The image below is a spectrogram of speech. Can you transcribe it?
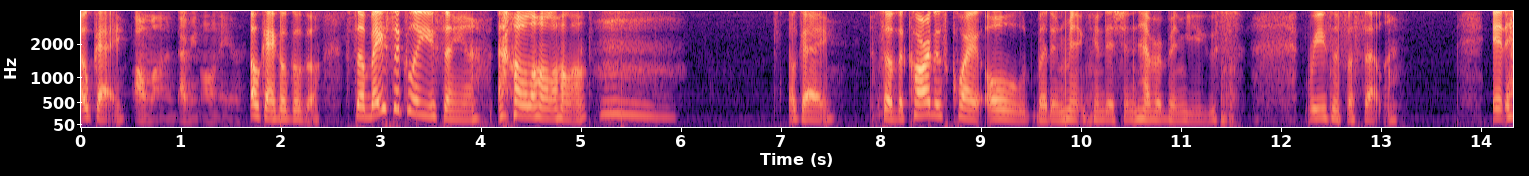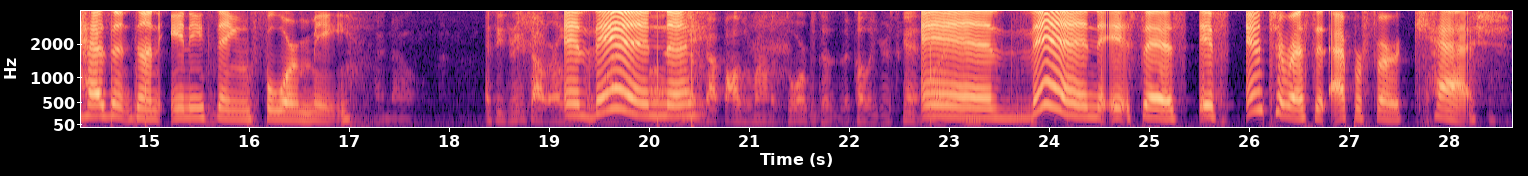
okay. online. I mean, on air. Okay, cool, cool, cool. So basically, you saying, hold on, hold on, hold on. Okay, so the card is quite old, but in mint condition, never been used. Reason for selling. It hasn't done anything for me. I know. And see, Dream Child earlier. And then- like, oh, you got followed around the store because of the color of your skin. And then it says, if interested, I prefer cash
